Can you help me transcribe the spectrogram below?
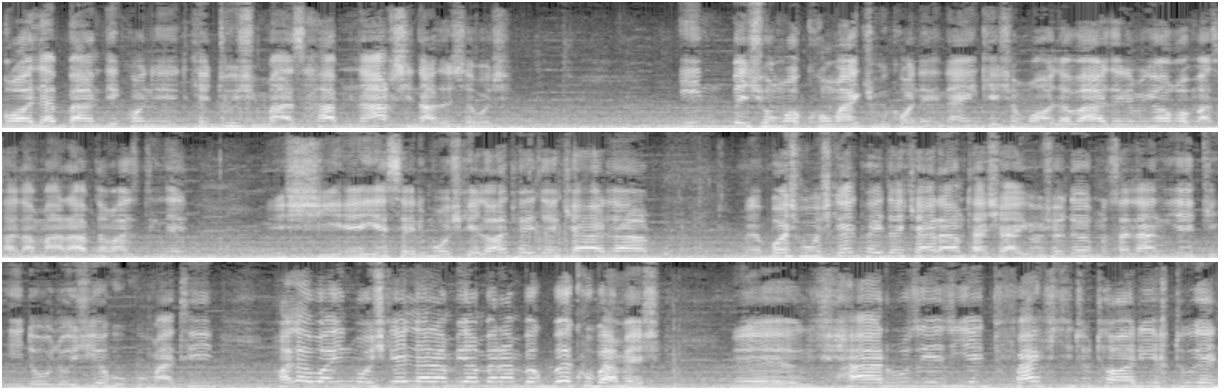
قالب بندی کنید که توش مذهب نقشی نداشته باشه. این به شما کمک می‌کنه نه اینکه شما حالا برداری میگه آقا مثلا من رفتم از دین شیعه یه سری مشکلات پیدا کردم. باش مشکل پیدا کردم تشیع شده مثلا یک ایدئولوژی حکومتی. حالا با این مشکل دارم بیام برم بکوبمش. هر روز یک فکتی تو تاریخ توی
